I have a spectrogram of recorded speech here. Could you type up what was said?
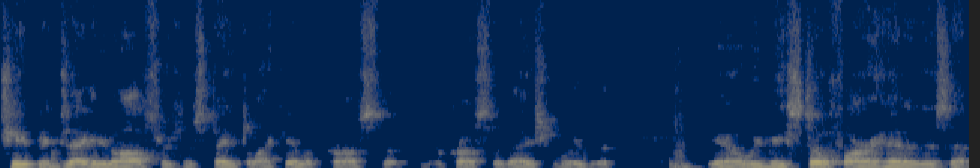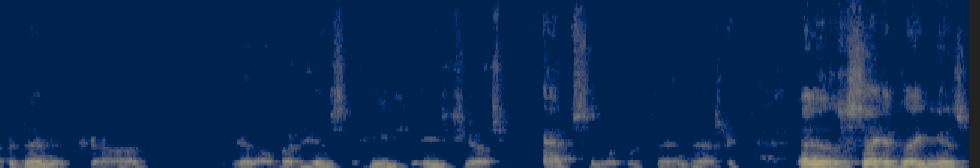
chief executive officers of state like him across the across the nation, we would, you know, we'd be so far ahead of this epidemic. Uh, you know, but his he's he's just absolutely fantastic. And then the second thing is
